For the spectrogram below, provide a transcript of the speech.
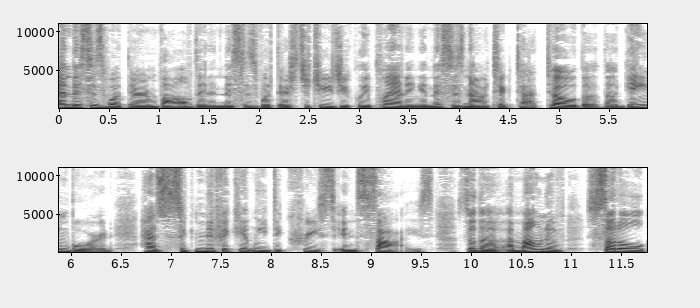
and this is what they're involved in and this is what they're strategically planning and this is now tic-tac-toe. The the game board has significantly decreased in size. So the amount of subtle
